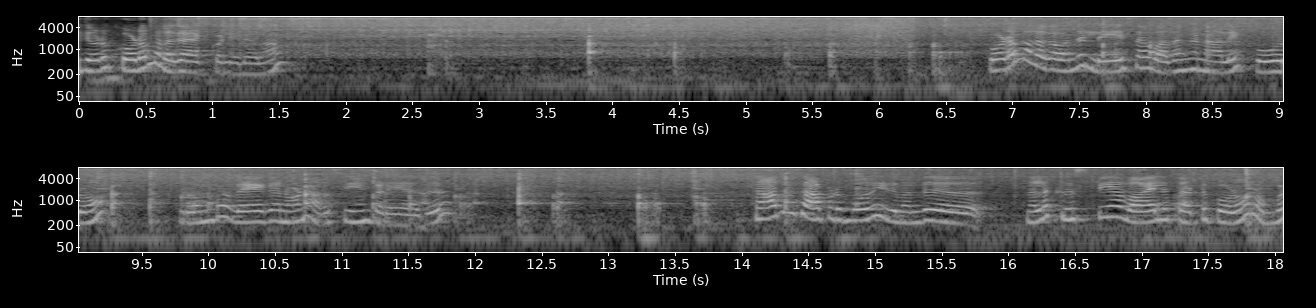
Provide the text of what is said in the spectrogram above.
இதோட குடமிளகா ஆட் பண்ணிடலாம். குடமிளகா வந்து லேசாக வதங்கினாலே போகிறோம் ரொம்ப வேகணும்னு அவசியம் கிடையாது. சாதம் சாப்பிடும்போது இது வந்து நல்லா கிறிஸ்பியாக வாயில் தட்டு போடும். ரொம்ப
